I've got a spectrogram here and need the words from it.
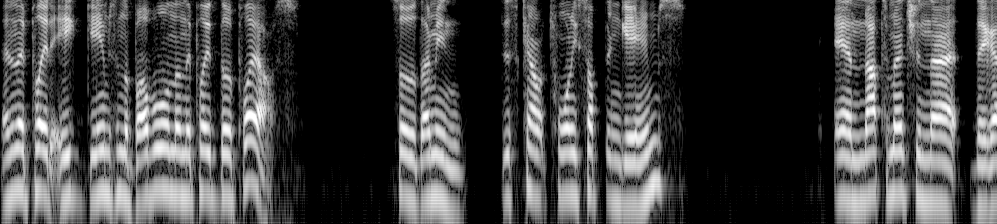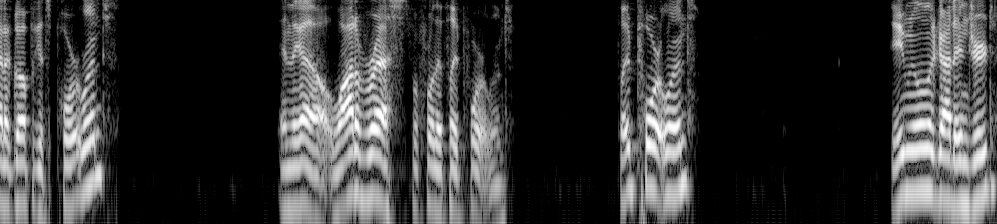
and then they played eight games in the bubble, and then they played the playoffs. So I mean, discount twenty something games, and not to mention that they got to go up against Portland, and they got a lot of rest before they played Portland. Played Portland. Damian Lillard got injured.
